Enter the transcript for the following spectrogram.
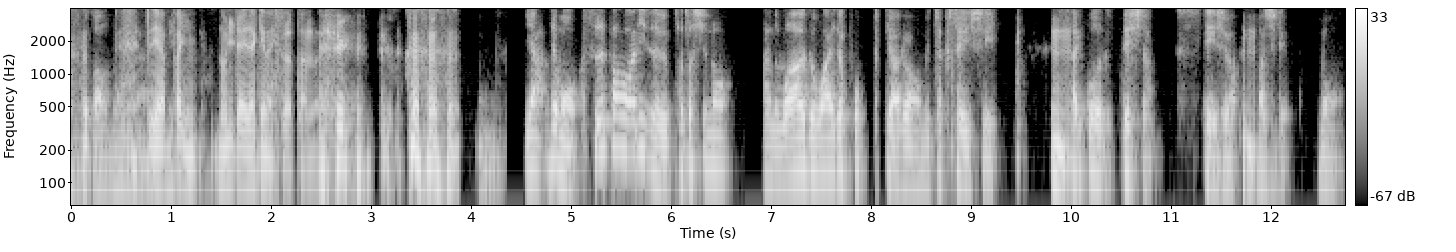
て。とか思うなでやっぱり乗りたいだけの人だったんだね。いや、でも、スーパーワーリズム、今年の、あの、ワールドワイドポップってアルバムもめちゃくちゃいいし、うん。最高でした。ステージはうん、マジで。も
